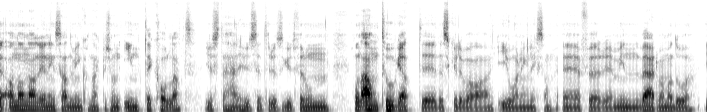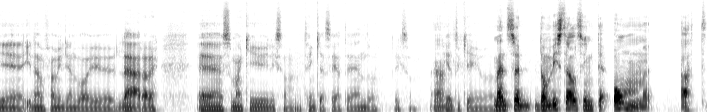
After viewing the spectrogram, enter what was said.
eh, av någon anledning så hade min kontaktperson inte kollat just det här huset hur det såg ut för hon, hon antog att eh, det skulle vara i ordning liksom. Eh, för eh, min värdmamma då eh, i den familjen var ju lärare. Eh, så man kan ju liksom tänka sig att det är ändå liksom Ja. helt okej. och- Men så de visste alltså inte om att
